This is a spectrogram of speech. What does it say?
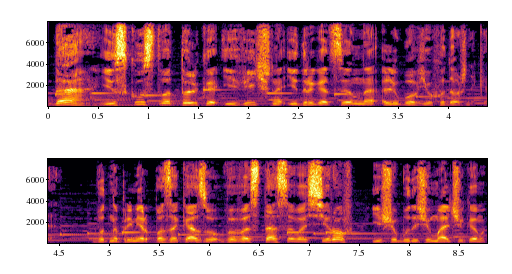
Да, искусство только и вечно и драгоценно любовью художника. Вот, например, по заказу ВВ Стасова Серов, еще будучи мальчиком,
